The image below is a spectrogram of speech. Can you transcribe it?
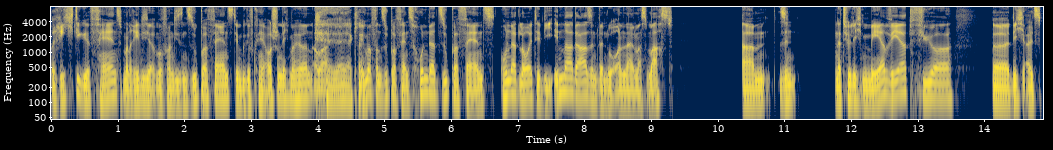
richtige Fans, man redet ja immer von diesen Superfans, den Begriff kann ich auch schon nicht mehr hören, aber ja, ja, klar. immer von Superfans, 100 Superfans, 100 Leute, die immer da sind, wenn du online was machst, ähm, sind natürlich mehr wert für äh, dich als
